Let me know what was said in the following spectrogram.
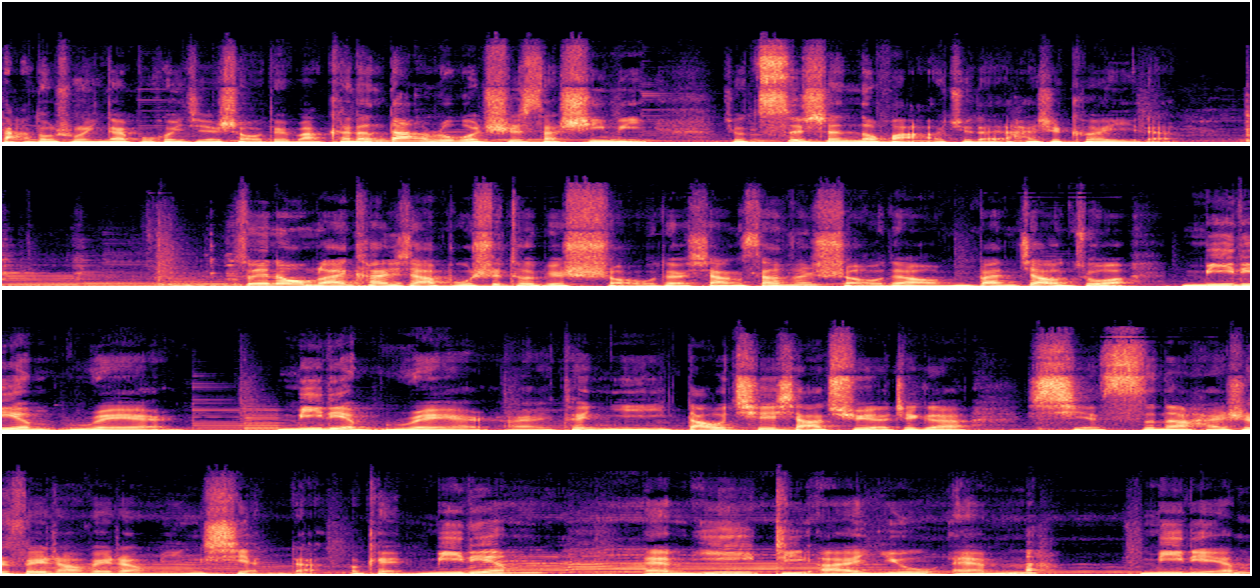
大多数人应该不会接受，对吧？可能大家如果吃 sashimi 就刺身的话，我觉得还是可以的。所以呢，我们来看一下不是特别熟的，像三分熟的，我们一般叫做 medium rare。medium rare，哎，它你一刀切下去，这个血丝呢还是非常非常明显的。OK，medium，m e d i u m，medium，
